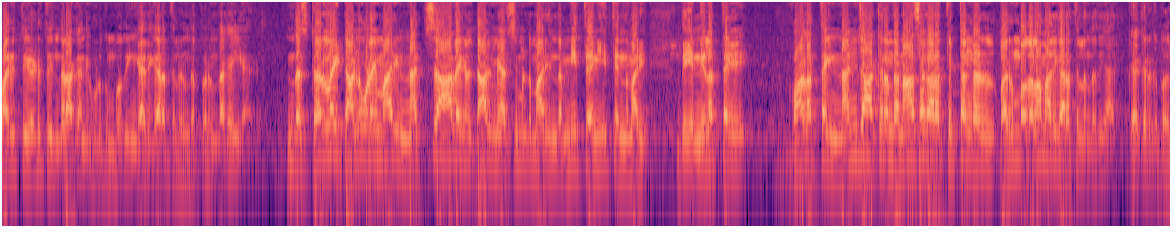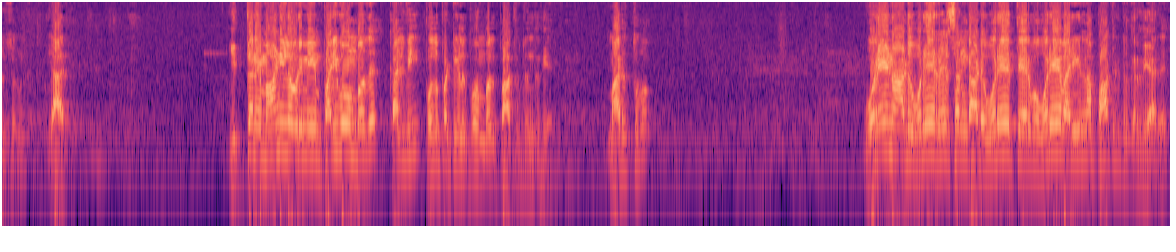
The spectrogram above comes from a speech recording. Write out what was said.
பறித்து எடுத்து இந்திரா காந்தி கொடுக்கும் போது இங்க அதிகாரத்தில் இருந்த பெருந்தகை யாரு? இந்த ஸ்டெர்லைட் அணு உலை மாதிரி நச்சு ஆலைகள் டால்மியா சிமெண்ட் மாதிரி இந்த மீத்தேன் ஈத்தேன் இந்த மாதிரி இந்த நிலத்தை வளத்தை நஞ்சாக்குற இந்த நாசகார திட்டங்கள் வரும்போதெல்லாம் அதிகாரத்தில் இருந்தது யாரு? கேட்கறதுக்கு பதில் சொல்லுங்க. யாரு? இத்தனை மாநில உரிமையும் பறி போகும்போது கல்வி பொதுப்பட்டியலுக்கு போகும்போது பார்த்துக்கிட்டு இருந்தது மருத்துவம். ஒரே நாடு ஒரே ரேஷன் கார்டு ஒரே தேர்வு ஒரே வரியெல்லாம் பார்த்துக்கிட்டு இருக்கிறது யாரு?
